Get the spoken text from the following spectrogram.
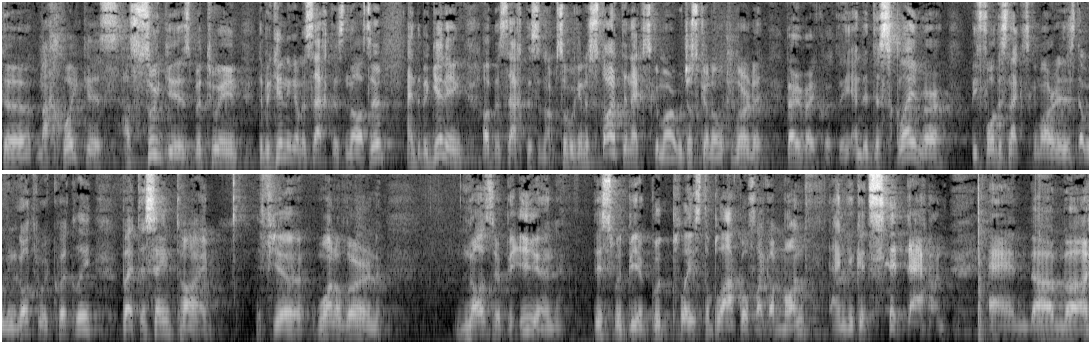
the machloikis hasugis between the beginning of Masechtas Nazir and the beginning of Masechtas Adam. So we're going to start the next Gemara. We're just going to learn it very, very quickly. And the disclaimer before this next Gemara is that we're going to go through it quickly, but at the same time, if you want to learn Nazir Be'ian, this would be a good place to block off like a month, and you could sit down and um, uh,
